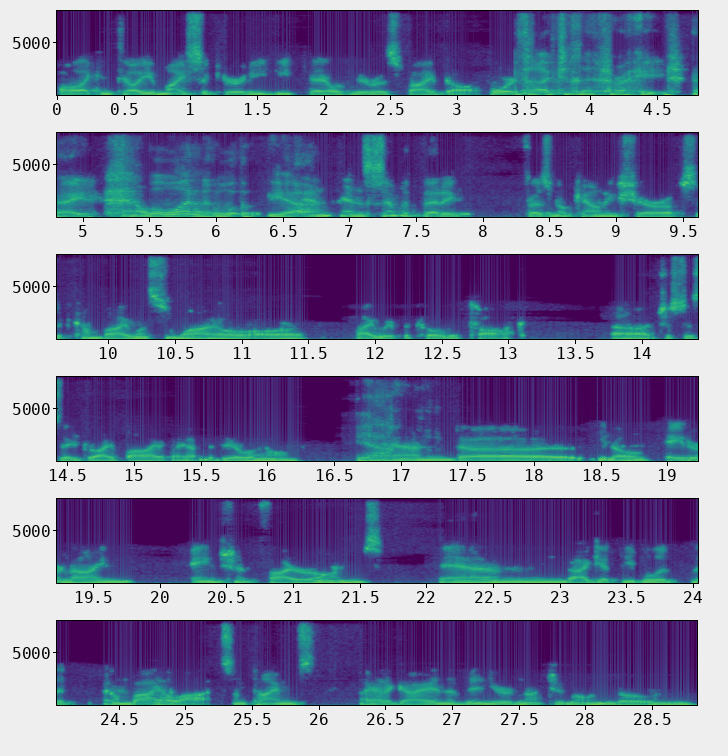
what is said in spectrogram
all I can tell you, my security detail here is five dollars, right, right. And- Well, one, yeah, and, and sympathetic Fresno County sheriffs that come by once in a while or highway patrol to talk, uh, just as they drive by if I happen to be around. yeah. And, uh, you know, eight or nine ancient firearms. And I get people that, that come by a lot. Sometimes I had a guy in the vineyard not too long ago and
